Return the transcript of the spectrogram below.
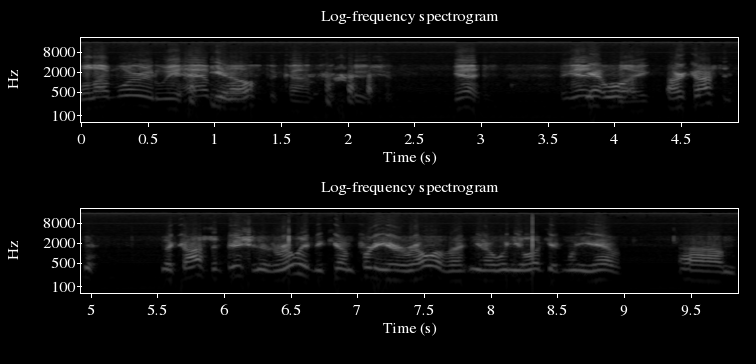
Well, I'm worried we have You know? lost the Constitution. yes. Yes, yeah, well, Mike. our Constitution, the Constitution has really become pretty irrelevant. You know, when you look at when you have, um,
